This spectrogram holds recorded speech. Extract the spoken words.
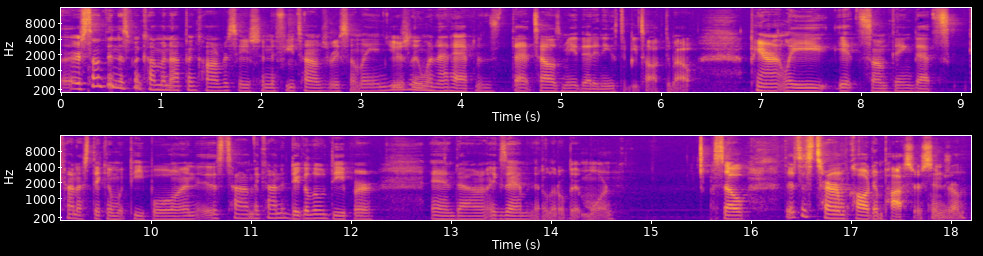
there's something that's been coming up in conversation a few times recently, and usually when that happens, that tells me that it needs to be talked about. Apparently, it's something that's kind of sticking with people, and it's time to kind of dig a little deeper and uh, examine it a little bit more. So there's this term called imposter syndrome.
